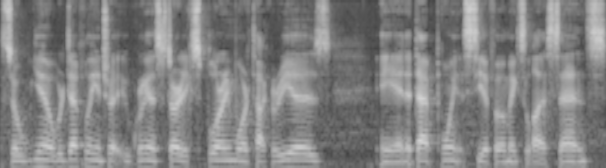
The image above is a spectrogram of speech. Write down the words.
so you know we're definitely inter- we're going to start exploring more taquerias, and at that point, CFO makes a lot of sense.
